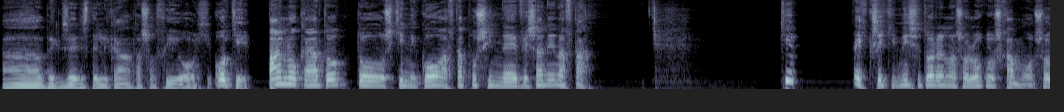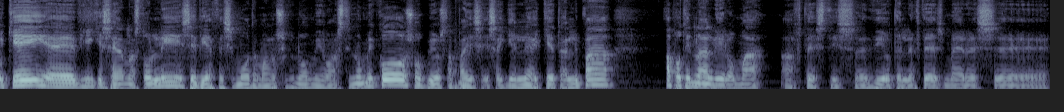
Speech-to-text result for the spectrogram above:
α, δεν ξέρεις τελικά αν θα σωθεί ή όχι. OK. Okay. Πάνω κάτω το σκηνικό, αυτά που συνέβησαν είναι αυτά έχει ξεκινήσει τώρα ένας ολόκληρος χαμός. OK, okay, ε, βγήκε σε αναστολή, σε διαθεσιμότητα, μάλλον συγγνώμη, ο αστυνομικός, ο οποίος θα πάει σε εισαγγελέα κτλ. Από την άλλη, οι Ρομά αυτές τις ε, δύο τελευταίες μέρες, ε,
